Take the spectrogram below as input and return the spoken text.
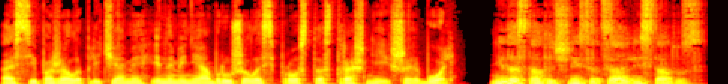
Асси пожала плечами, и на меня обрушилась просто страшнейшая боль. Недостаточный социальный статус.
